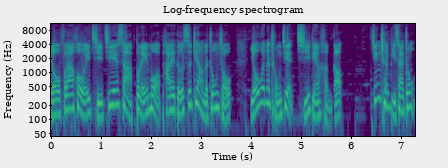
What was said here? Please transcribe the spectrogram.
有弗拉霍维奇、基耶萨、布雷默、帕雷德斯这样的中轴，尤文的重建起点很高。今晨比赛中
